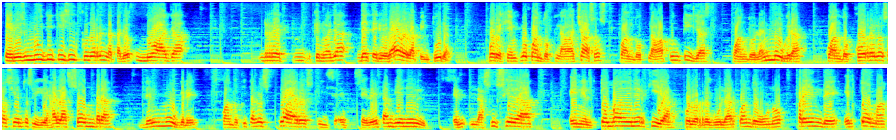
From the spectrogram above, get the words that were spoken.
Pero es muy difícil que un arrendatario no haya, que no haya deteriorado la pintura. Por ejemplo, cuando clava chazos, cuando clava puntillas, cuando la enmugra, cuando corre los asientos y deja la sombra del mugre, cuando quita los cuadros y se, ve también la suciedad en el toma de energía, por lo regular cuando uno prende el toma,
